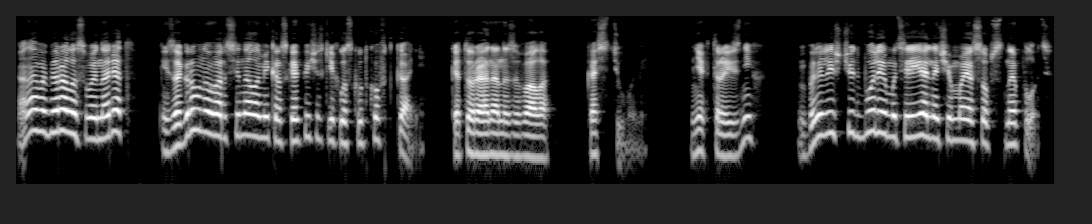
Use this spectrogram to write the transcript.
Она выбирала свой наряд из огромного арсенала микроскопических лоскутков ткани, которые она называла костюмами. Некоторые из них были лишь чуть более материальны, чем моя собственная плоть.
